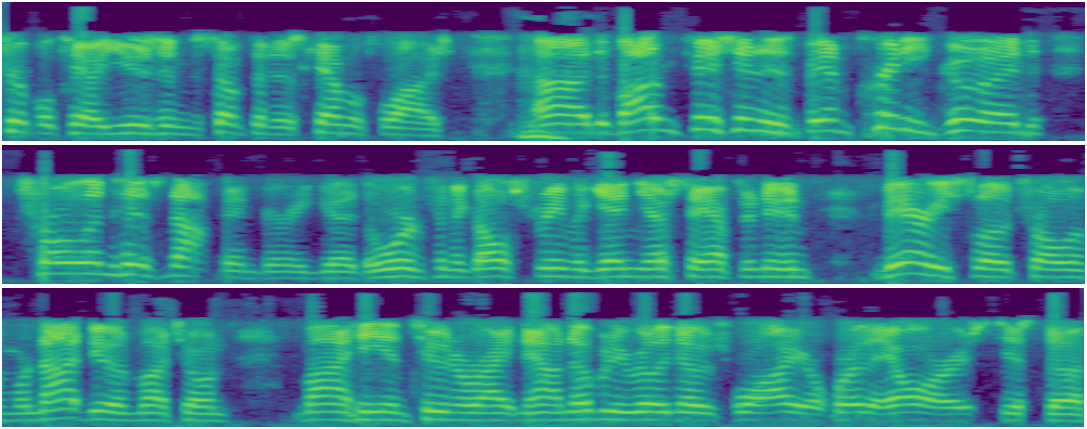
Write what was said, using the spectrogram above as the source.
triple tail using something as camouflage. Uh, the bottom fishing has been pretty good trolling has not been very good. The word from the Gulf Stream again yesterday afternoon, very slow trolling. We're not doing much on mahi and tuna right now. Nobody really knows why or where they are. It's just uh,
